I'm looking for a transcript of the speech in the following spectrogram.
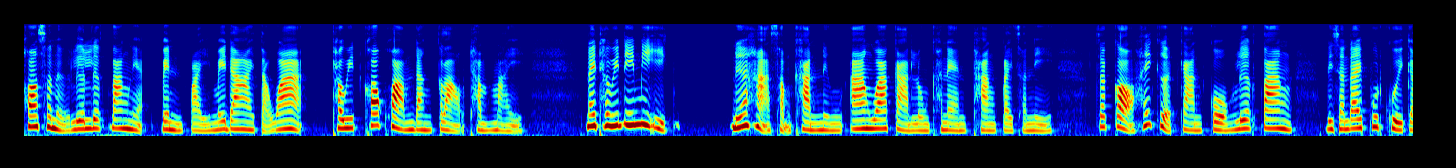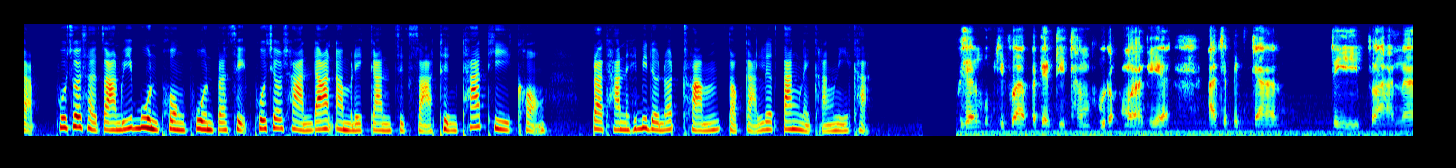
ข้อเสนอเลื่อนเลือกตั้งเนี่ยเป็นไปไม่ได้ แต่ว่าทวิตข้อความดังกล่าวทำไม ในทวิตนี้มีอีกเนื้อหาสำคัญหนึ่งอ้างว่าการลงคะแนนทางไปรษณีย์จะก่อให้เกิดการโกงเลือกตั้ง ดิฉันได้พูดคุยกับผู้ช่วยศาสตราจารย์วิบูลพงพูลประสิทธิ์ผู้เชี่ยวชาญด้านอเมริกันศึกษาถึงท่าทีของประธานาธิบดีโดนัลด์ทรัมป์ต่อการเลือกตั้งในครั้งนี้ค่ะ เพราะฉะนั้นผมคิดว่าประเด็นที่ทำพูดออกมาเนี่ยอาจจะเป็นการตีปลาหน้า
